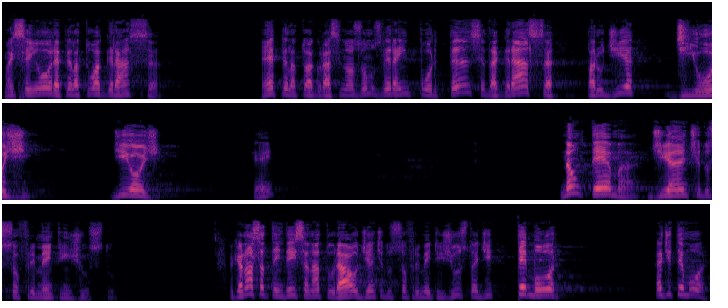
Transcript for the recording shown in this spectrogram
Mas, Senhor, é pela tua graça. É pela tua graça. E nós vamos ver a importância da graça para o dia de hoje. De hoje. Ok? Não tema diante do sofrimento injusto. Porque a nossa tendência natural diante do sofrimento injusto é de temor. É de temor.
